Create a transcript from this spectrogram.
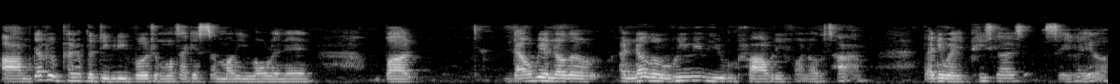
Um, definitely pick up the DVD version once I get some money rolling in, but that will be another another re-review probably for another time. But anyway, peace, guys. See you later.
